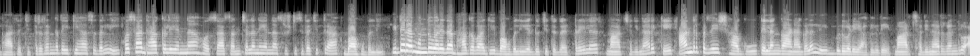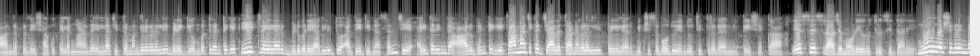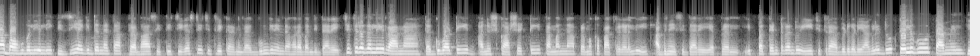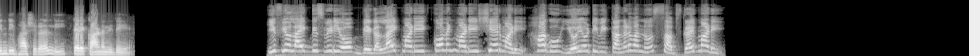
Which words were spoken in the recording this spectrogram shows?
ಭಾರತ ಚಿತ್ರರಂಗದ ಇತಿಹಾಸದಲ್ಲಿ ಹೊಸ ದಾಖಲೆಯನ್ನ, ಹೊಸ ಸಂಚಲನೆಯನ್ನ ಸೃಷ್ಟಿಸಿದ ಚಿತ್ರ ಬಾಹುಬಲಿ. ಇದರ ಮುಂದುವರೆದ ಭಾಗವಾಗಿ ಬಾಹುಬಲಿ ಎರಡು ಚಿತ್ರದ ಟ್ರೇಲರ್ ಮಾರ್ಚ್ ಹದಿನಾರಕ್ಕೆ ಆಂಧ್ರಪ್ರದೇಶ ಹಾಗೂ ತೆಲಂಗಾಣಗಳಲ್ಲಿ ಬಿಡುಗಡೆಯಾಗಲಿದೆ. ಮಾರ್ಚ್ ಹದಿನಾರರಂದು ಆಂಧ್ರಪ್ರದೇಶ ಹಾಗೂ ತೆಲಂಗಾಣದ ಎಲ್ಲಾ ಚಿತ್ರಮಂದಿರಗಳಲ್ಲಿ ಬೆಳಗ್ಗೆ ಒಂಬತ್ತು ಗಂಟೆಗೆ ಈ ಟ್ರೇಲರ್ ಬಿಡುಗಡೆಯಾಗಲಿದ್ದು, ಅದೇ ದಿನ ಸಂಜೆ ಐದರಿಂದ ಆರು ಗಂಟೆಗೆ ಸಾಮಾಜಿಕ ಜಾಲತಾಣಗಳಲ್ಲಿ ಟ್ರೇಲರ್ ವೀಕ್ಷಿಸಬಹುದು ಎಂದು ಚಿತ್ರದ ನಿರ್ದೇಶಕ ಎಸ್ ಎಸ್ ರಾಜಮೌಳಿಯವರು ತಿಳಿಸಿದ್ದಾರೆ. ಮೂರು ವರ್ಷಗಳಿಂದ ಬಾಹುಬಲಿಯಲ್ಲಿ ಬ್ಯುಸಿಯಾಗಿದ್ದ ನಟ ಪ್ರಭಾಸ್ ಇತ್ತೀಚೆಗಷ್ಟೇ ಚಿತ್ರೀಕರಣದ ಗುಂಗಿನಿಂದ ಹೊರಬಂದಿದ್ದಾರೆ. ಚಿತ್ರದಲ್ಲಿ ರಾನಾ ದಗ್ಗುಬಾಟಿ ಅನುಷ್ಕಾ ಶೆಟ್ಟಿ ತಮ್ಮನ್ನ ಪ್ರಮುಖ ಪಾತ್ರಗಳಲ್ಲಿ ಅಭಿನಯಿಸಿದ್ದಾರೆ. ಏಪ್ರಿಲ್ ಇಪ್ಪತ್ತೆಂಟರಂದು ಈ ಚಿತ್ರ ಬಿಡುಗಡೆಯಾಗಲಿದ್ದು, ತೆಲುಗು, ತಮಿಳ್, ಹಿಂದಿ ಭಾಷೆಗಳಲ್ಲಿ ತೆರೆ ಕಾಣಲಿದೆ. If you like this video ಬೇಗ ಲೈಕ್ ಮಾಡಿ ಕಾಮೆಂಟ್ ಮಾಡಿ ಶೇರ್ ಮಾಡಿ ಹಾಗೂ ಯೋಯೋ ಟಿವಿ ಕನ್ನಡವನ್ನು ಸಬ್ಸ್ಕ್ರೈಬ್ ಮಾಡಿ.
